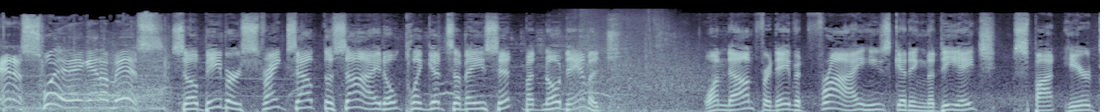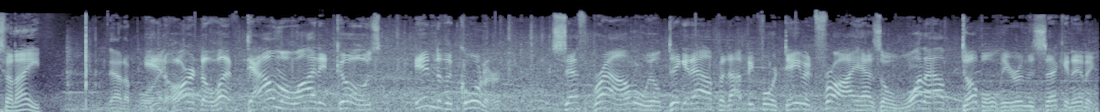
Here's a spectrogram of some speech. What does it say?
And a swing and a miss. So Bieber strikes out the side. Oakland gets a base hit, but no damage. One down for David Fry. He's getting the DH spot here tonight. That a boy. And hard to left. Down the line it goes into the corner. Seth Brown will dig it out, but not before David Fry has a one-out double here in the second inning.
